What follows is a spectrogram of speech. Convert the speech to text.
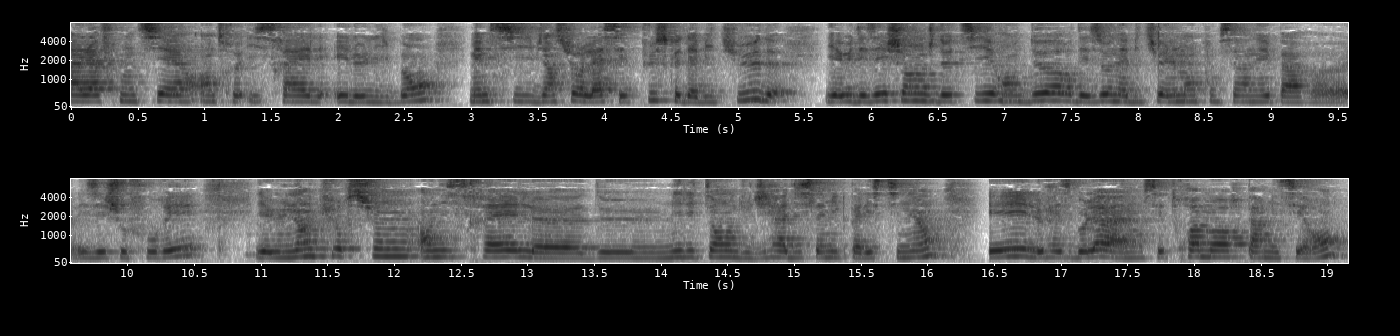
à la frontière entre Israël et le Liban, même si bien sûr là c'est plus que d'habitude. Il y a eu des échanges de tirs en dehors des zones habituellement concernées par euh, les échauffourées. Il y a eu une incursion en Israël euh, de militants du djihad islamique palestinien et le Hezbollah a annoncé trois morts parmi ses rangs.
